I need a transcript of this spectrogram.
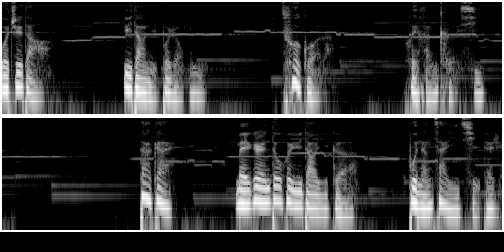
我知道，遇到你不容易，错过了会很可惜。大概每个人都会遇到一个不能在一起的人，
